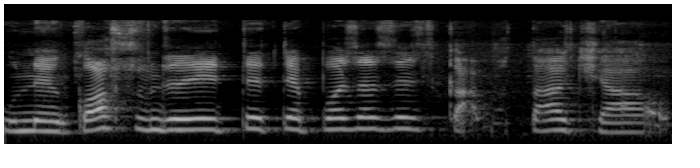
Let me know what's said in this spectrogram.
o, negócio, depois a gente acaba, tá? Tchau.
